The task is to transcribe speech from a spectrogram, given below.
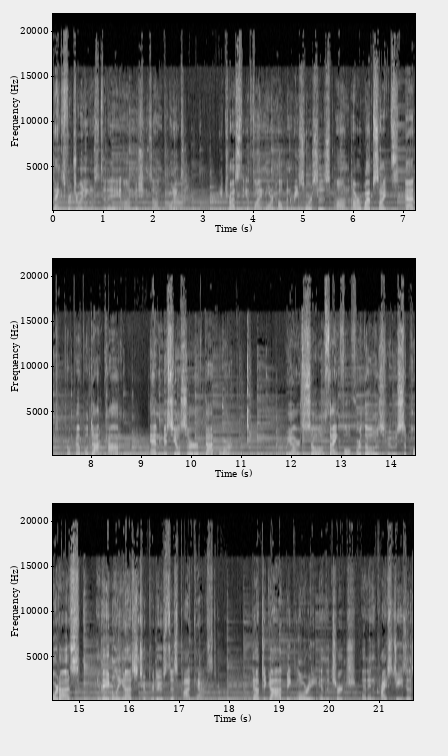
Thanks for joining us today on Missions on Point. We trust that you'll find more help and resources on our websites at propempo.com and missioserve.org. We are so thankful for those who support us, enabling us to produce this podcast. Now, to God be glory in the church and in Christ Jesus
